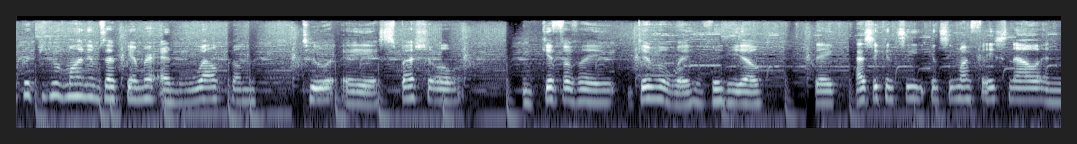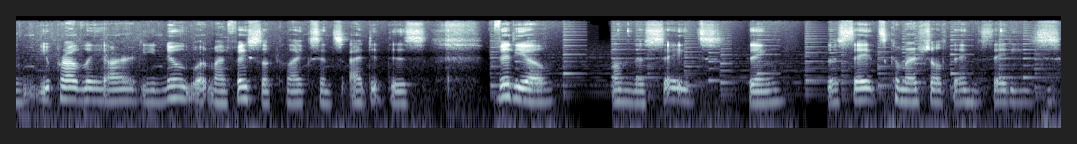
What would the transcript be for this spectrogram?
good people? My name is Gamer, and welcome to a special giveaway giveaway video today. As you can see, you can see my face now, and you probably already knew what my face looked like since I did this video on the Sades thing, the Sades commercial thing, the Sades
